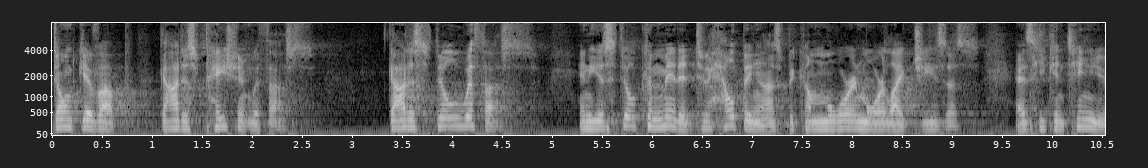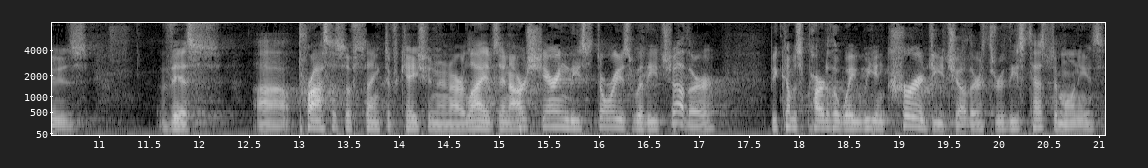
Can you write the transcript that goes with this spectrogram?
don't give up. God is patient with us, God is still with us. And he is still committed to helping us become more and more like Jesus as he continues this uh, process of sanctification in our lives. And our sharing these stories with each other becomes part of the way we encourage each other through these testimonies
